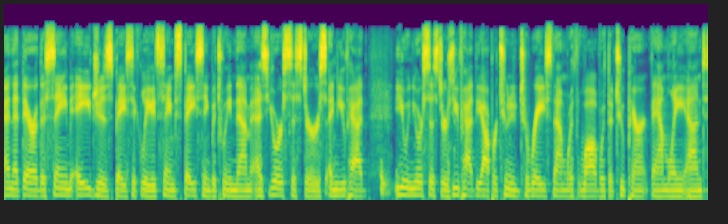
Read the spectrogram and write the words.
and that they're the same ages, basically, same spacing between them as your sisters. And you've had, you and your sisters, you've had the opportunity to raise them with love, with a two parent family, and,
